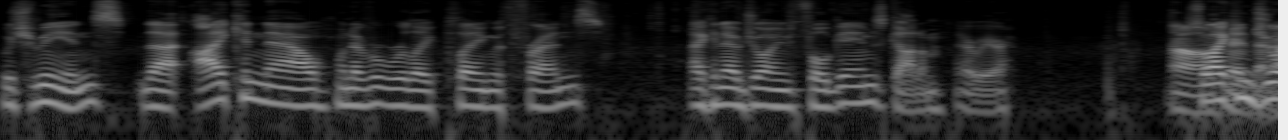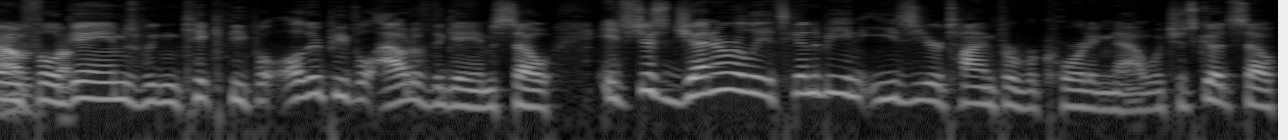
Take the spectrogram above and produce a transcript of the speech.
which means that I can now, whenever we're like playing with friends, I can now join full games. Got him. There we are. Oh, so I can join full about- games. We can kick people, other people out of the game. So it's just generally, it's going to be an easier time for recording now, which is good. So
